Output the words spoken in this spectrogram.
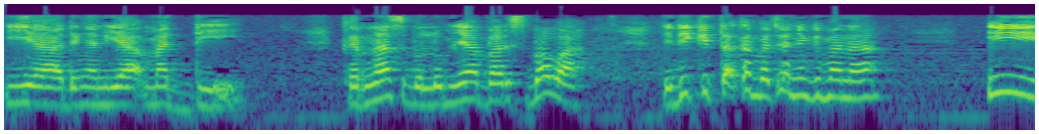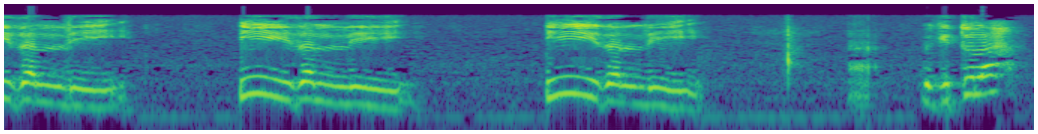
Iya dengan ya maddi. Karena sebelumnya baris bawah. Jadi kita akan bacanya gimana? Idzalli. Idzalli. Idzalli. Begitulah.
